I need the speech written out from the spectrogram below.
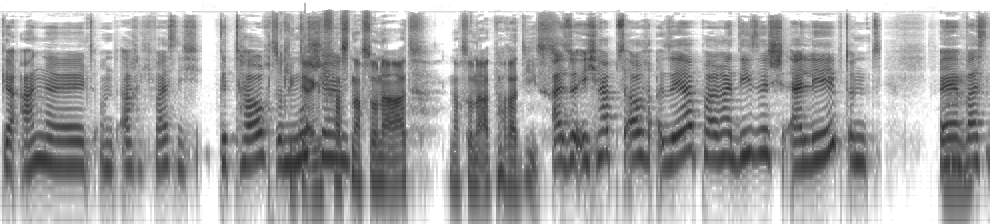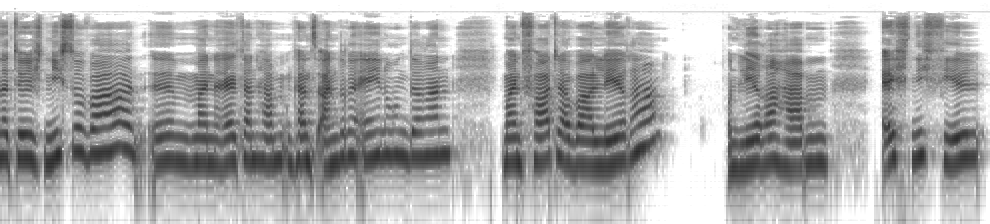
geangelt und ach, ich weiß nicht, getaucht das und Muscheln. Ja eigentlich fast nach so einer Art, nach so einer Art Paradies. Also ich habe es auch sehr paradiesisch erlebt und äh, mhm. was natürlich nicht so war. Äh, meine Eltern haben ganz andere Erinnerungen daran. Mein Vater war Lehrer und Lehrer haben echt nicht viel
